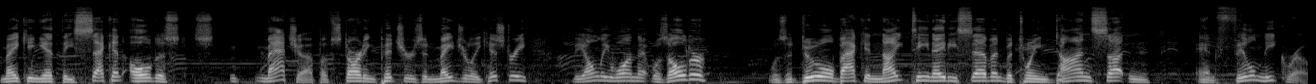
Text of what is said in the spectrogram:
making it the second oldest matchup of starting pitchers in Major League history. The only one that was older was a duel back in 1987 between Don Sutton and Phil Niekro.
